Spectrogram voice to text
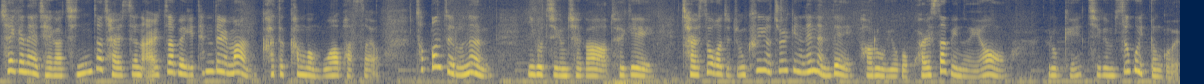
최근에 제가 진짜 잘 쓴 알짜배기 템들만 가득 한번 모아봤어요. 첫 번째로는 이거 지금 제가 되게 잘 써가지고 좀 크기가 줄기는 했는데 바로 이거 괄사비누예요. 이렇게 지금 쓰고 있던 거예요.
